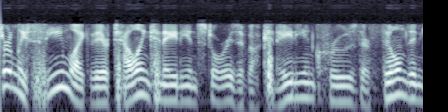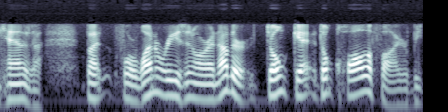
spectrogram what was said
certainly seem like they're telling Canadian stories about Canadian crews. They're filmed in Canada, but for one reason or another, don't get don't qualify or be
